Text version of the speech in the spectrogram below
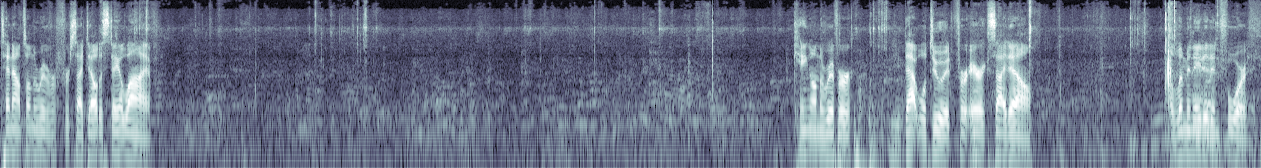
10 outs on the river for Seidel to stay alive. King on the river. That will do it for Eric Seidel. Eliminated in fourth.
